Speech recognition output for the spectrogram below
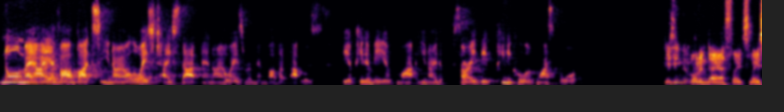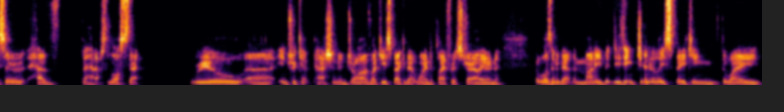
nor may I ever, but, you know, I'll always chase that. And I always remember that that was the epitome of my, you know, the, sorry, the pinnacle of my sport. Do you think that modern day athletes, Lisa, have perhaps lost that real uh, intricate passion and drive? Like you spoke about wanting to play for Australia and it wasn't about the money, but do you think generally speaking, the way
